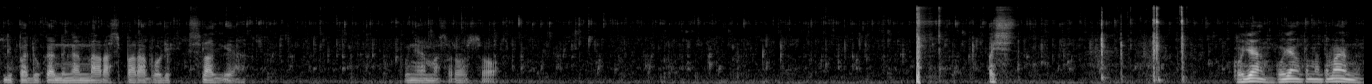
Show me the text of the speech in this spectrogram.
dipadukan dengan laras parabolik lagi ya. Punya Mas Rosok Wais. Goyang, goyang teman-teman.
